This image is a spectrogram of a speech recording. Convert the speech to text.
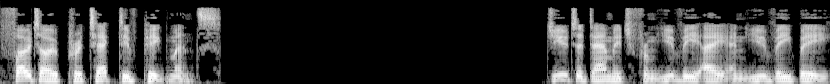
Photoprotective pigments Due to damage from UVA and UVB,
